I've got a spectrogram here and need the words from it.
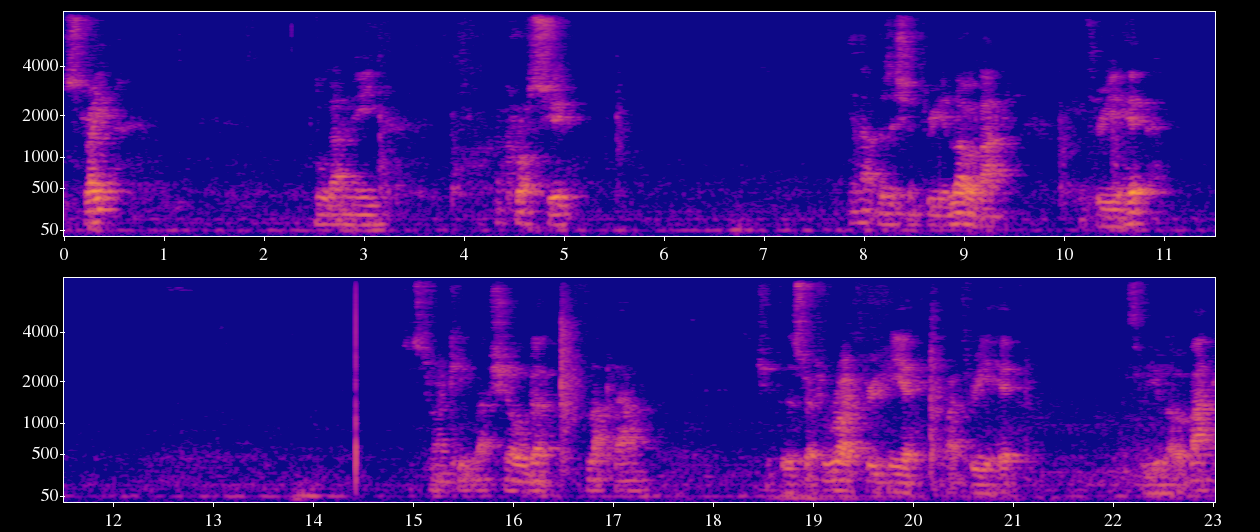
straight. Pull that knee across you. In that position through your lower back through your hip. Just try and keep that shoulder flat down. Should feel the stretch right through here, right through your hip, through your lower back.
